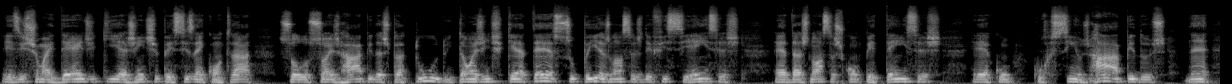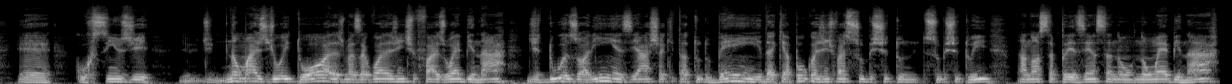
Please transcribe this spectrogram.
Existe uma ideia de que a gente precisa encontrar soluções rápidas para tudo, então a gente quer até suprir as nossas deficiências é, das nossas competências é, com cursinhos rápidos, né, é, cursinhos de de não mais de oito horas, mas agora a gente faz webinar de duas horinhas e acha que está tudo bem, e daqui a pouco a gente vai substitu substituir a nossa presença num, num webinar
